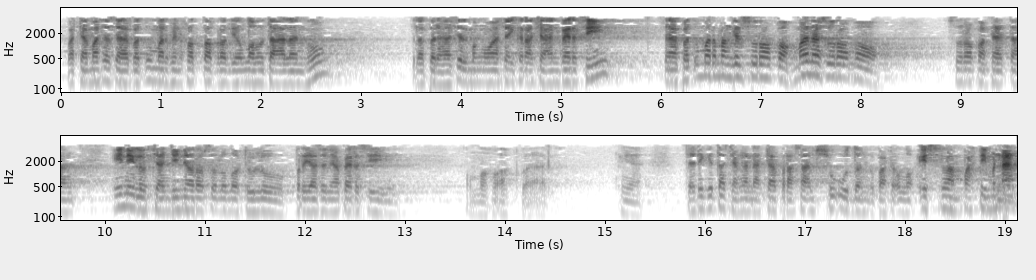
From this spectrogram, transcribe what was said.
Pada masa sahabat Umar bin Khattab radhiyallahu taala telah berhasil menguasai kerajaan Persia, sahabat Umar manggil Surakoh. Mana Surakoh? Surakoh datang. Ini loh janjinya Rasulullah dulu, perhiasannya Persia. Allahu Akbar. Ya. Jadi kita jangan ada perasaan suudon kepada Allah. Islam pasti menang.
